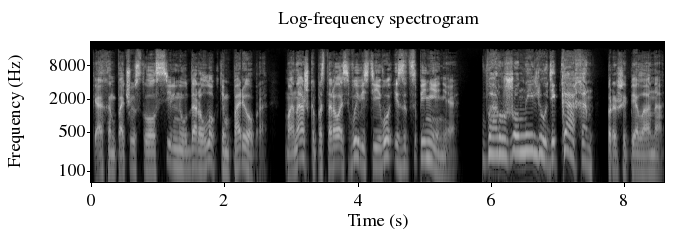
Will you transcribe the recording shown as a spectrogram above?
Кахан почувствовал сильный удар локтем по ребра. Монашка постаралась вывести его из оцепенения. «Вооруженные люди, Кахан!» — прошипела она.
